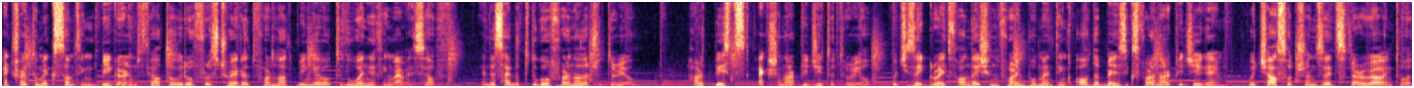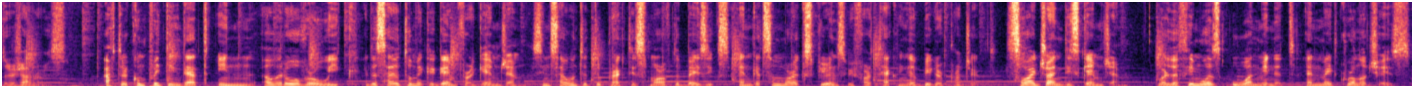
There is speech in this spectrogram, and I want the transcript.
I tried to make something bigger and felt a little frustrated for not being able to do anything by myself, and decided to go for another tutorial, Heartbeast's Action RPG tutorial, which is a great foundation for implementing all the basics for an RPG game, which also translates very well into other genres. After completing that in a little over a week, I decided to make a game for a game jam, since I wanted to practice more of the basics and get some more experience before tackling a bigger project. So I joined this game jam, where the theme was 1 minute and made Chrono Chase.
